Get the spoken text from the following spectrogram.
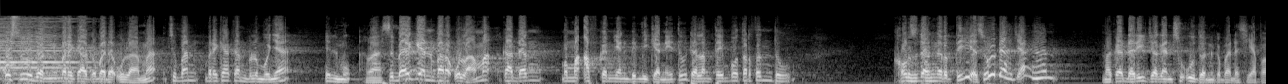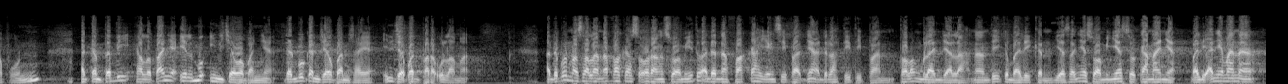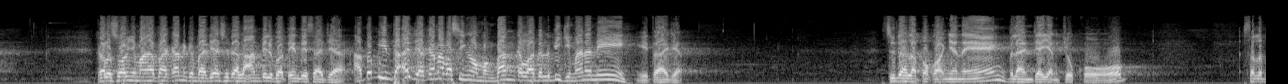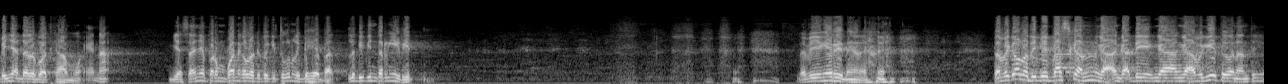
khusnudan mereka kepada ulama cuman mereka kan belum punya ilmu nah, sebagian para ulama kadang memaafkan yang demikian itu dalam tempo tertentu kalau sudah ngerti ya sudah jangan maka dari jangan suudon kepada siapa pun akan tapi kalau tanya ilmu ini jawabannya dan bukan jawaban saya ini jawaban para ulama Adapun masalah nafkah seorang suami itu ada nafkah yang sifatnya adalah titipan. Tolong belanjalah, nanti kembalikan. Biasanya suaminya suka nanya, balikannya mana? Kalau suaminya mengatakan kembalian sudahlah ambil buat ente saja. Atau minta aja, karena pasti ngomong, bang kalau ada lebih gimana nih? Gitu aja. Sudahlah pokoknya neng, belanja yang cukup. Selebihnya adalah buat kamu, enak. Biasanya perempuan kalau dibegitukan lebih hebat, lebih pintar ngirit. lebih ngirit. Tapi kalau dibebaskan nggak nggak nggak begitu nanti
